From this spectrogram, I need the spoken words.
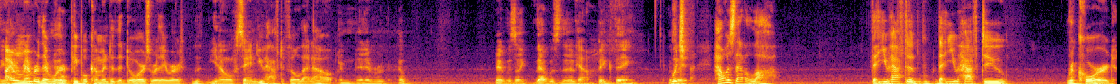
I like, remember there were people coming to the doors where they were, you know, saying you have to fill that out. and, and every, nope. It was like that was the Yeah. big thing. Which like, how is that a law? That you have to that you have to record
